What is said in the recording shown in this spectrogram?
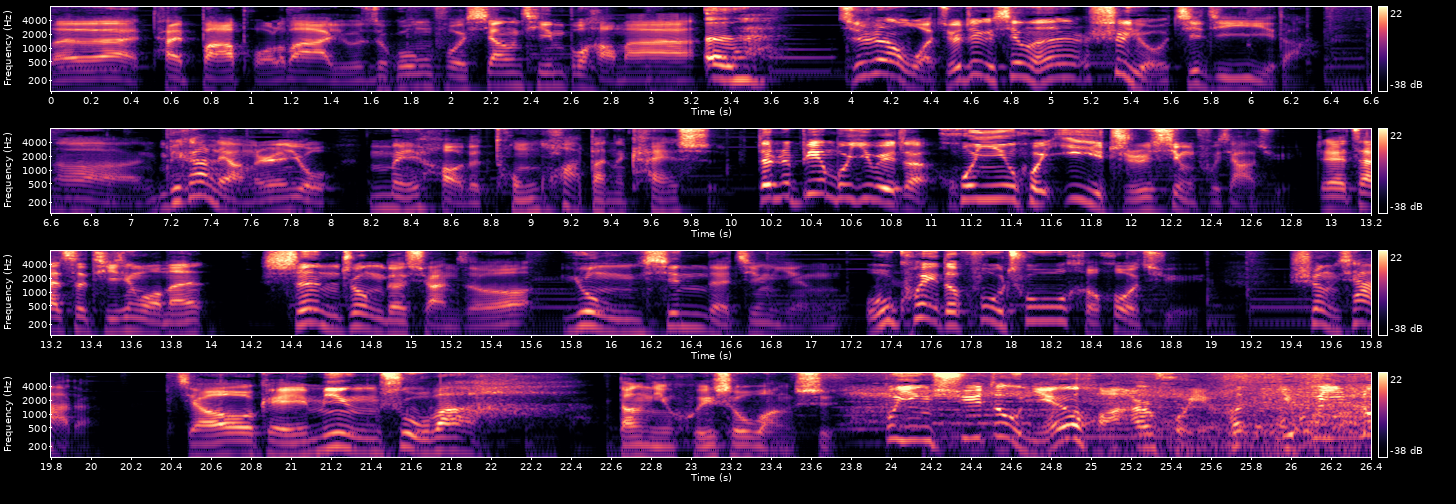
喂喂喂，太八婆了吧？有这功夫相亲不好吗？嗯，其实呢，我觉得这个新闻是有积极意义的啊。你别看两个人有美好的童话般的开始，但这并不意味着婚姻会一直幸福下去。这也再次提醒我们：慎重的选择，用心的经营，无愧的付出和获取，剩下的交给命数吧。当你回首往事，不因虚度年华而悔恨，也不因碌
